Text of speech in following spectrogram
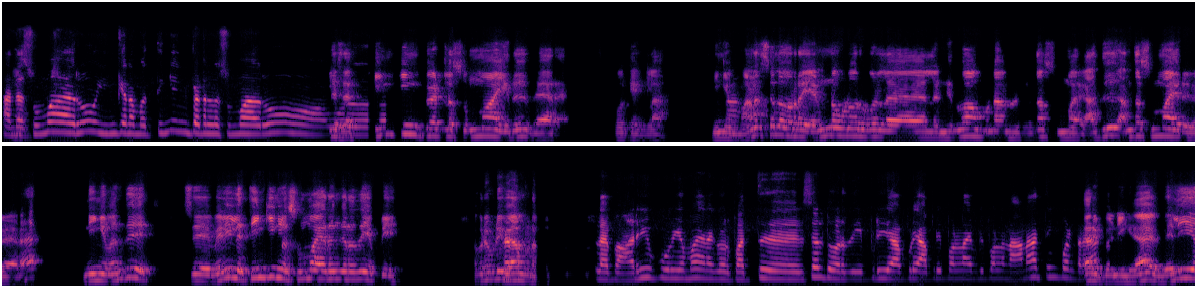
அந்த சும்மாரும் இங்க நம்ம திங்கிங் பேட்டர்ல சார் திங்கிங் பேட்ல சும்மா இரு வேற. ஓகேங்களா? நீங்க மனசுல வர்ற எண்ண உணர்வுகள்ல நிர்வாகம் பண்ணாம இருக்கிறது தான் சும்மா இரு. அது அந்த சும்மா இரு வேற. நீங்க வந்து வெளியில திங்கிங்ல சும்மா இருங்கிறது எப்படி? அப்புறம் எப்படி வேலை நடக்கும்? இல்ல இப்ப அறிவுபூர்வமா எனக்கு ஒரு பத்து ரிசல்ட் வருது. இப்படி அப்படி அப்படி பண்ணலாம் இப்படி பண்ணலாம். நானா திங்க் பண்றேன். இப்ப நீங்க வெளியே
